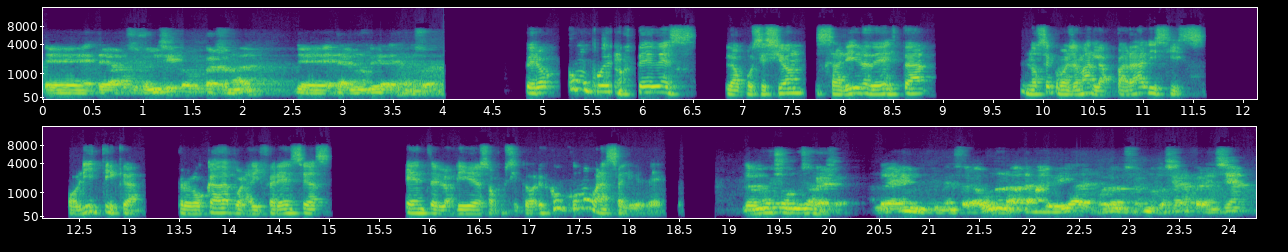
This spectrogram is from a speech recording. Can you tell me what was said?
eh, de la posición, insisto, personal de, de algunos líderes de Venezuela. Pero, ¿cómo pueden ustedes, la oposición, salir de esta, no sé cómo llamarla, parálisis política provocada por las diferencias entre los líderes opositores. ¿Cómo, van a salir de esto? Lo hemos hecho muchas veces, Andrés, en Venezuela. Uno, la, mayoría del pueblo de Venezuela, como hacía referencia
